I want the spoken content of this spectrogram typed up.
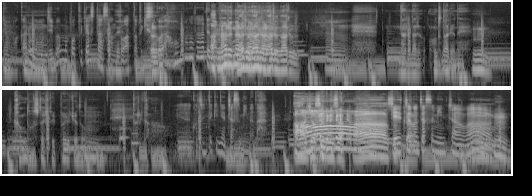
でもわかるもん。自分もポッドキャスターさんと会った時すごい、うんあ本物だってあなるなるなるなるなるなるなる。うんなるなる本当なるよね。うん。感動した人いっぱいいるけど、うん誰かな。いや個人的にはジャスミンだな。ああジャスミンさん。あーああそっゲイチャのかジャスミンちゃんは、うん。うん。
